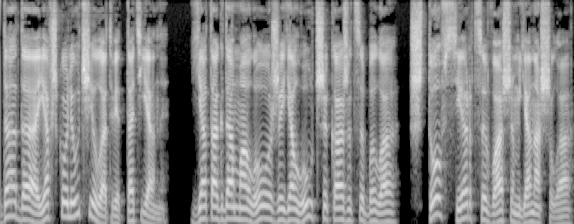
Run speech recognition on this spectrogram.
Да-да, я в школе учил ответ Татьяны. Я тогда моложе, я лучше, кажется, была. Что в сердце вашем я нашла?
